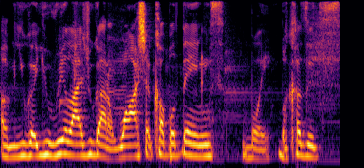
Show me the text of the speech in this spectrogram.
Um, you got you realize you gotta wash a couple things boy. because it's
